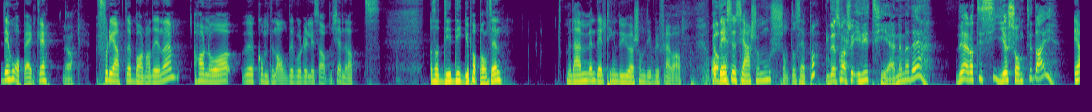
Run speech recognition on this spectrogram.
Det håper jeg egentlig. Ja. Fordi at barna dine har nå eh, kommet til en alder hvor de liksom kjenner at Altså, de digger pappaen sin. Men det er en del ting du gjør som de blir flaue av. Og Ja. det syns jeg er så morsomt å se på. Det som er så irriterende med det, det er at de sier sånn til deg. Ja.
